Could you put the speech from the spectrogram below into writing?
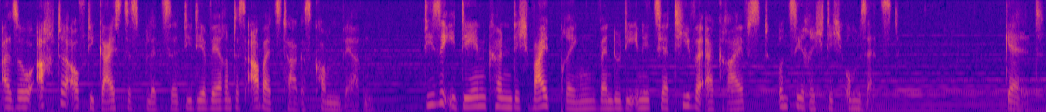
also achte auf die Geistesblitze, die dir während des Arbeitstages kommen werden. Diese Ideen können dich weit bringen, wenn du die Initiative ergreifst und sie richtig umsetzt. Geld.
